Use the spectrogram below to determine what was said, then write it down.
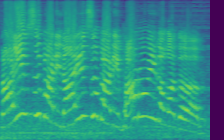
나이스 바리 나이스 바리 바로 이거거든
